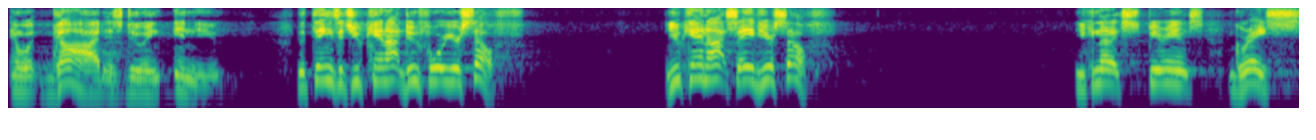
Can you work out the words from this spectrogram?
and what God is doing in you. The things that you cannot do for yourself. You cannot save yourself. You cannot experience grace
